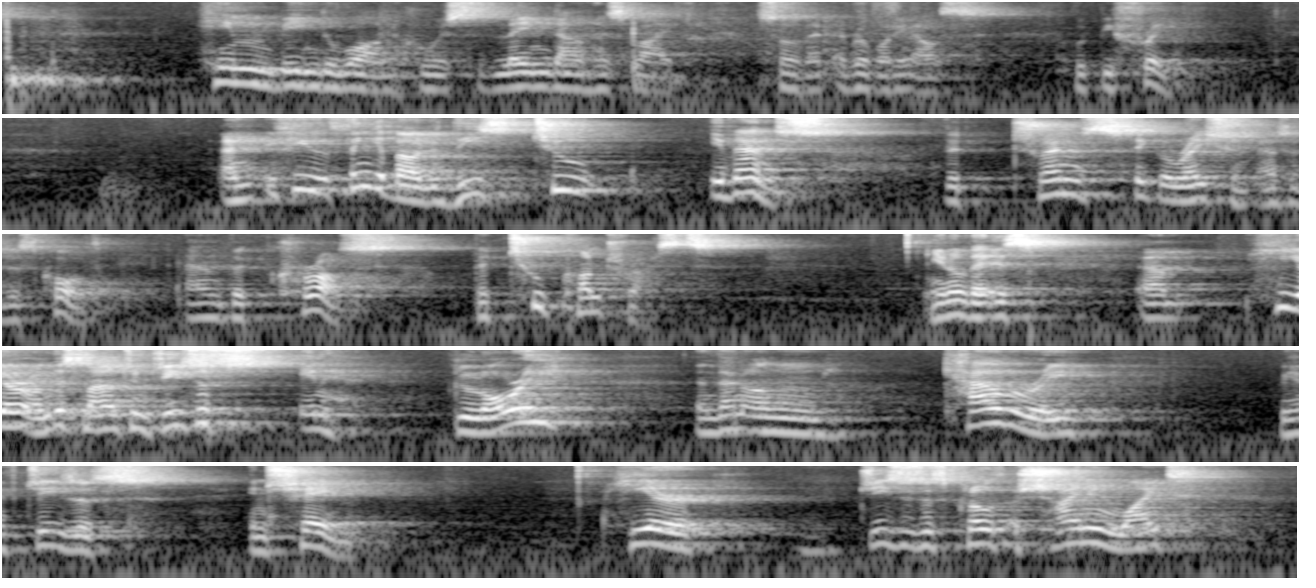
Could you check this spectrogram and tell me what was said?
Him being the one who is laying down his life so that everybody else would be free. And if you think about it, these two events, the transfiguration as it is called, and the cross, the two contrasts. You know, there is um, here on this mountain Jesus in glory, and then on Calvary we have Jesus in shame. Here, Jesus' clothes are shining white.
